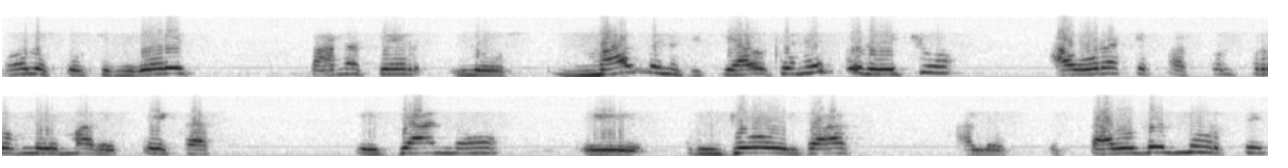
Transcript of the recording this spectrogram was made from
¿no? los consumidores van a ser los más beneficiados en esto. De hecho, ahora que pasó el problema de Texas, que ya no eh, fluyó el gas a los estados del norte,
